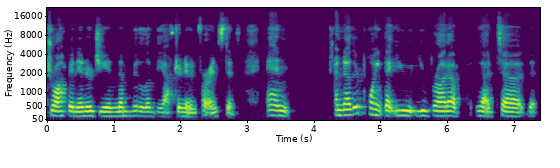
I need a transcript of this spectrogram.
drop in energy in the middle of the afternoon, for instance. And another point that you you brought up that uh, that,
